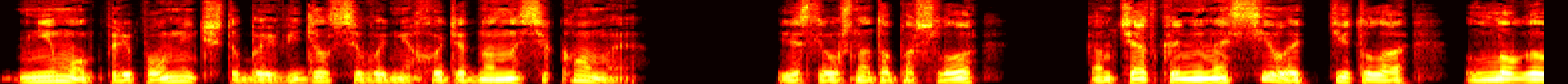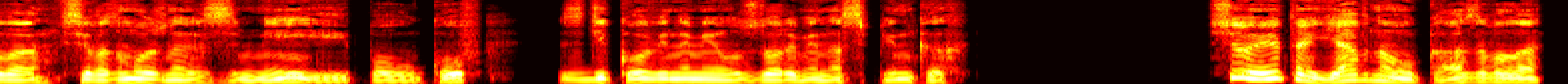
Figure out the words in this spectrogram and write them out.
не мог припомнить, чтобы видел сегодня хоть одно насекомое. Если уж на то пошло, Камчатка не носила титула логова всевозможных змей и пауков с диковинными узорами на спинках. Все это явно указывало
